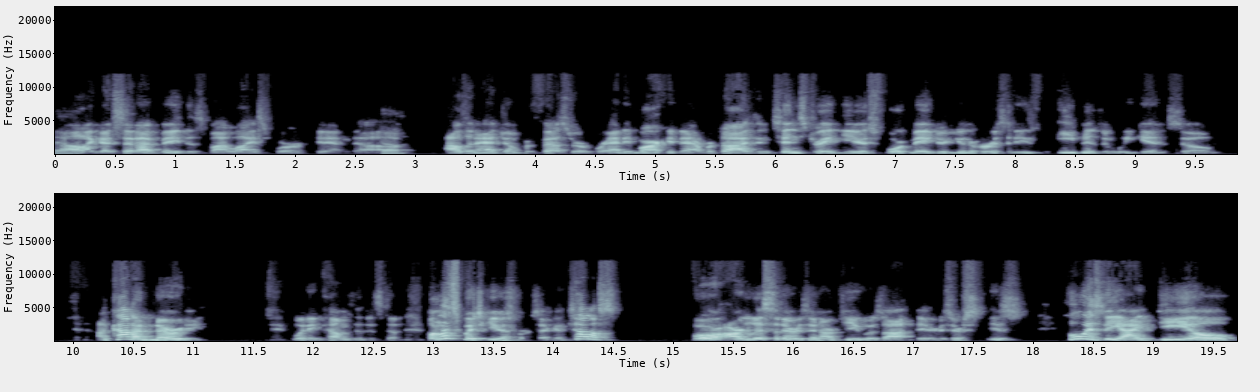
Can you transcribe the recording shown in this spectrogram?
yeah. Uh, like I said, I've made this my life's work, and uh, yeah. I was an adjunct professor of branding, marketing, and advertising, ten straight years, four major universities, evenings and weekends. So I'm kind of nerdy when it comes to this stuff. But let's switch gears yeah. for a second. Tell us, for our listeners and our viewers out there, is there is who is the ideal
